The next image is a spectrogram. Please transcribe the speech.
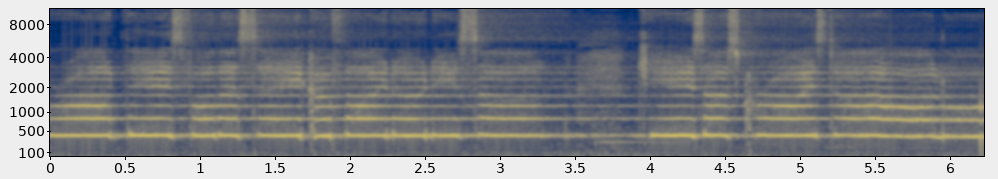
Grant this for the sake of thine only Son, Jesus Christ our Lord.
